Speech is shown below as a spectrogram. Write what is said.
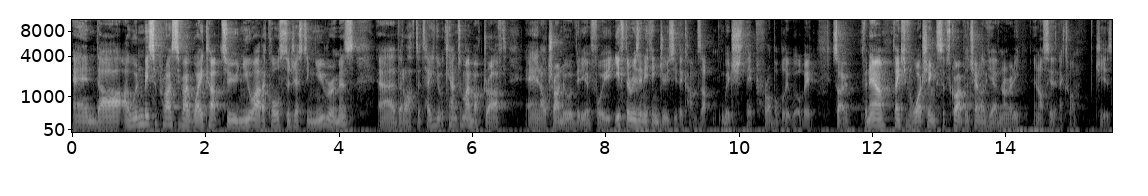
And uh, I wouldn't be surprised if I wake up to new articles suggesting new rumors uh, that I'll have to take into account to my mock draft. And I'll try and do a video for you if there is anything juicy that comes up, which there probably will be. So for now, thank you for watching. Subscribe to the channel if you haven't already, and I'll see you in the next one. Cheers.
